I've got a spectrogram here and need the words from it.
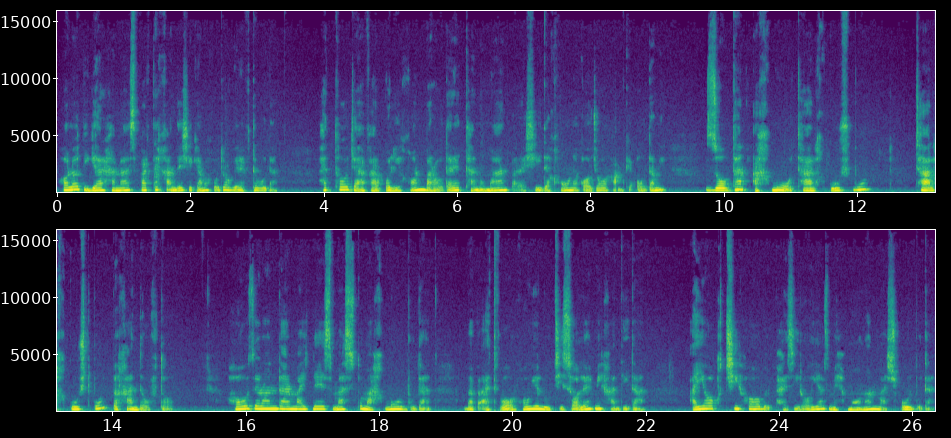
حالا دیگر همه از فرط خنده شکم خود را گرفته بودند. حتی جعفر قلی خان برادر تنومند و رشید خان قاجار هم که آدمی ذاتا اخمو و تلخ گوش بود تلخ گوشت بود به خنده افتاد. حاضران در مجلس مست و مخمور بودند و به اطوارهای لوتی صالح میخندیدند ایاقچی ها به پذیرایی از مهمانان مشغول بودند.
